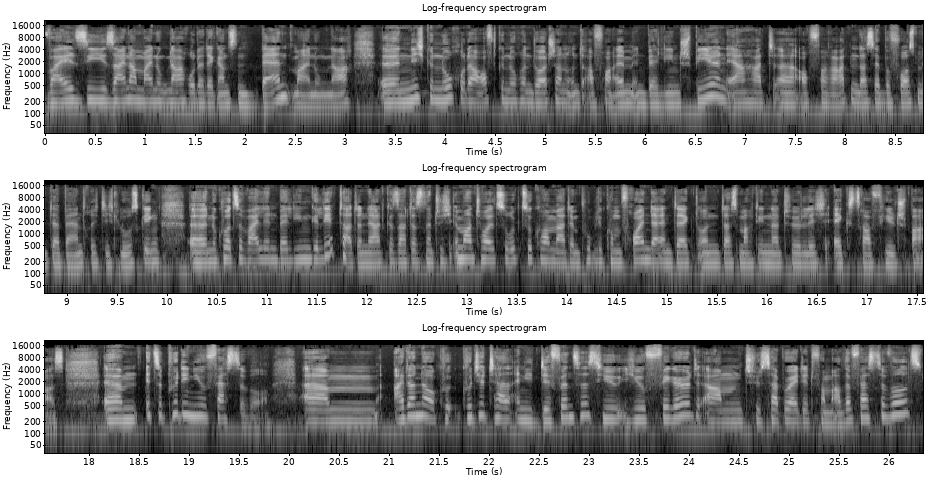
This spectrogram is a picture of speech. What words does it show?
weil sie seiner Meinung nach oder der ganzen Band Meinung nach äh, nicht genug oder oft genug in Deutschland und auch vor allem in Berlin spielen. Er hat äh, auch verraten, dass er bevor es mit der Band richtig losging, äh, eine kurze Weile in Berlin gelebt hat. Und er hat gesagt, es ist natürlich immer toll zurückzukommen. Er hat im Publikum Freunde entdeckt und das macht ihm natürlich extra viel Spaß. Um, it's a pretty new festival. Um, I don't know, could, could, you tell any differences you, you figured um, to separate it from other festivals?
